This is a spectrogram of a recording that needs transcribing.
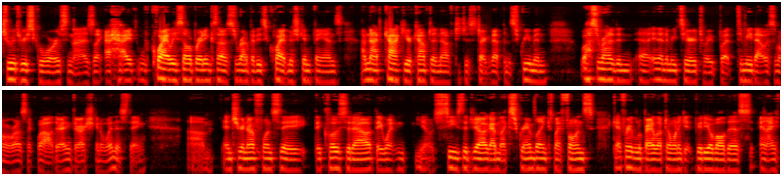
two or three scores, and I was like, I, I was quietly celebrating because I was surrounded by these quiet Michigan fans. I'm not cocky or confident enough to just start up and screaming while surrounded in uh, in enemy territory. But to me, that was the moment where I was like, wow, I think they're actually going to win this thing. Um, and sure enough, once they they closed it out, they went and you know seized the jug. I'm like scrambling because my phone's got very little battery left. I want to get video of all this, and I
